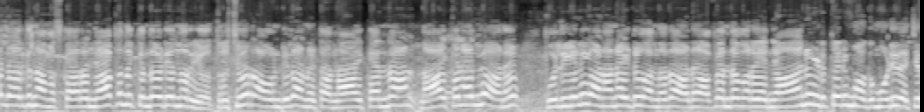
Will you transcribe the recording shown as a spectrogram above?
എല്ലാവർക്കും നമസ്കാരം. ഞാൻ ഇപ്പം നിൽക്കുന്നത് എവിടെയെന്നറിയോ തൃശ്ശൂർ റൗണ്ടിലാണ് കേട്ടോ. നായ്ക്കനാണ് നായ്ക്കനാലിലാണ് പുലികളി കാണാനായിട്ട് വന്നതാണ്. അപ്പോൾ എന്താ പറയുക ഞാനും ഇവിടുത്തെ ഒരു മുഖംമൂടി വെച്ച്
